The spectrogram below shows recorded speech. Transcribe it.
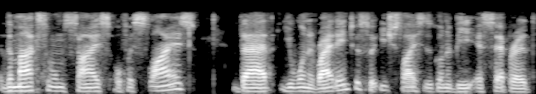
the maximum size of a slice that you want to write into. So each slice is going to be a separate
